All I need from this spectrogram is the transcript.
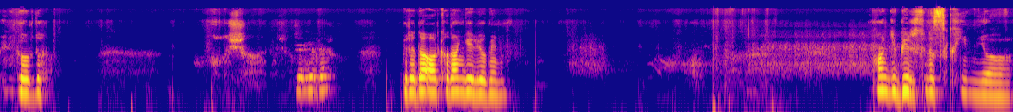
Beni gördü. Allah. Biri de arkadan geliyor benim. Hangi birisine sıkayım ya?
